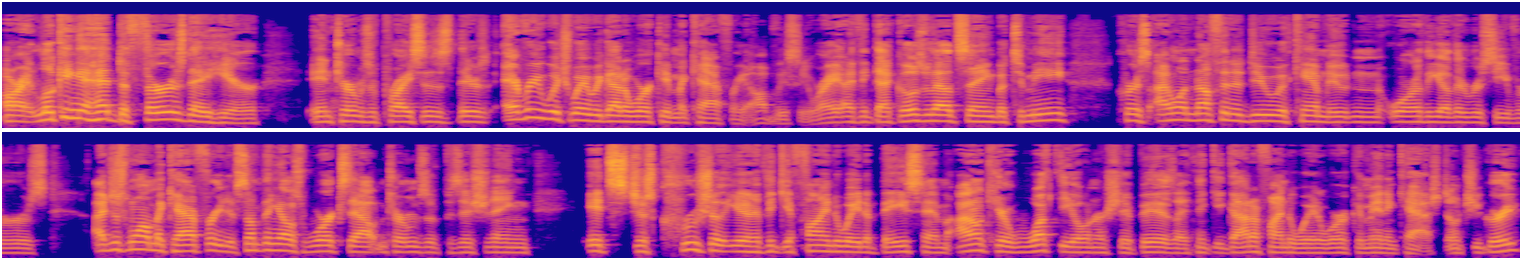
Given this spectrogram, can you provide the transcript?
All right, looking ahead to Thursday here, in terms of prices. There's every which way we got to work in McCaffrey, obviously, right? I think that goes without saying. But to me, Chris, I want nothing to do with Cam Newton or the other receivers. I just want McCaffrey. And if something else works out in terms of positioning, it's just crucial. I think you find a way to base him. I don't care what the ownership is. I think you got to find a way to work him in in cash. Don't you agree?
